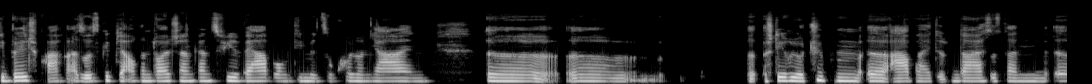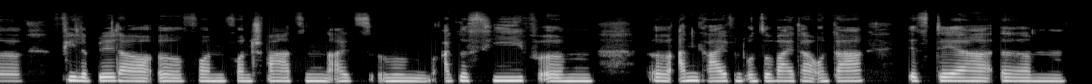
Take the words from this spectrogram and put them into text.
die Bildsprache. Also es gibt ja auch in Deutschland ganz viel Werbung, die mit so kolonialen äh, äh, Stereotypen äh, arbeitet. Und da ist es dann äh, viele Bilder äh, von, von Schwarzen als ähm, aggressiv, ähm, äh, angreifend und so weiter. Und da ist der, ähm,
